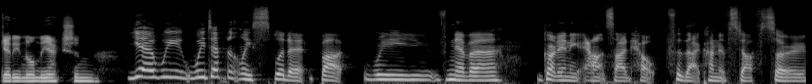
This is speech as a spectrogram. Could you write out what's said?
get in on the action? Yeah, we we definitely split it, but we've never got any outside help for that kind of stuff. So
